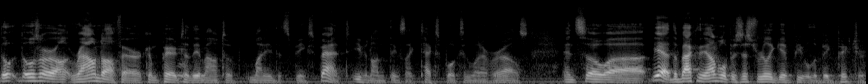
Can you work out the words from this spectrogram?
th those are round off error compared to the amount of money that's being spent, even on things like textbooks and whatever else. And so, uh, yeah, the back of the envelope is just really give people the big picture.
